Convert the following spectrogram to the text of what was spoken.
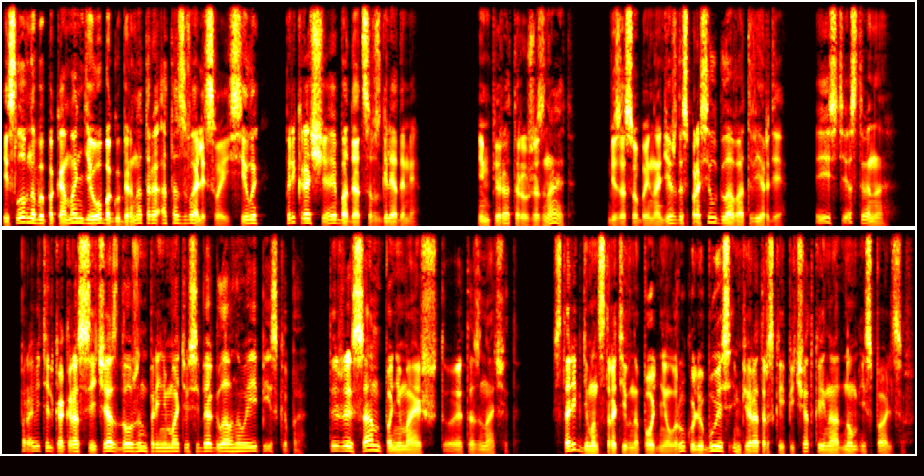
и словно бы по команде оба губернатора отозвали свои силы, прекращая бодаться взглядами. «Император уже знает?» Без особой надежды спросил глава Тверди. «Естественно. Правитель как раз сейчас должен принимать у себя главного епископа. Ты же сам понимаешь, что это значит. Старик демонстративно поднял руку, любуясь императорской печаткой на одном из пальцев.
